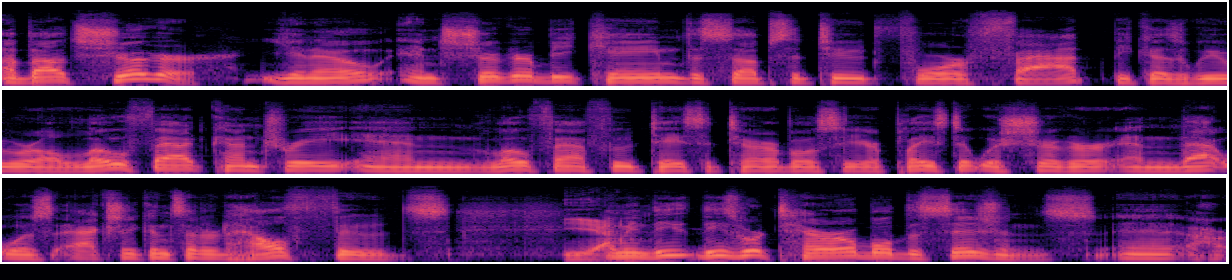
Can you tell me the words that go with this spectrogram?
about sugar, you know, and sugar became the substitute for fat because we were a low fat country and low fat food tasted terrible. So you replaced it with sugar, and that was actually considered health foods. Yeah. I mean, these, these were terrible decisions. Uh,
